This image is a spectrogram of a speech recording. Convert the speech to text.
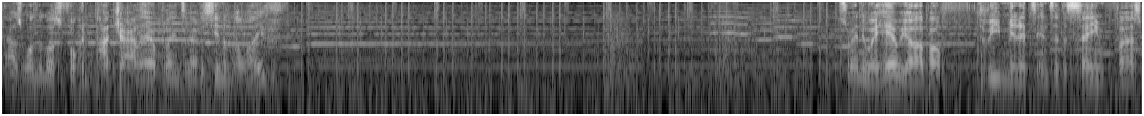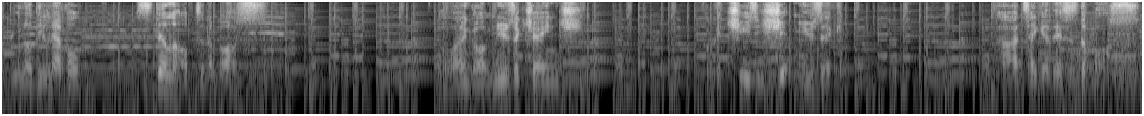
That was one of the most fucking agile airplanes I've ever seen in my life. So anyway, here we are about three minutes into the same first bloody level. Still not up to the boss. Oh, hang on, music change. Cheesy shit music. Ah, I take it this is the boss.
